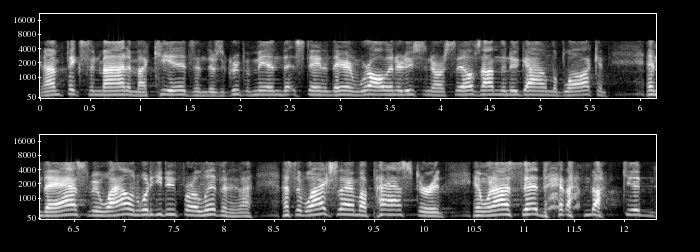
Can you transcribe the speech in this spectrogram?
and I'm fixing mine and my kids, and there's a group of men that's standing there, and we're all introducing ourselves. I'm the new guy on the block, and, and they asked me, Well, Alan, what do you do for a living? And I, I said, Well, actually, I'm a pastor. And, and when I said that, I'm not kidding,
